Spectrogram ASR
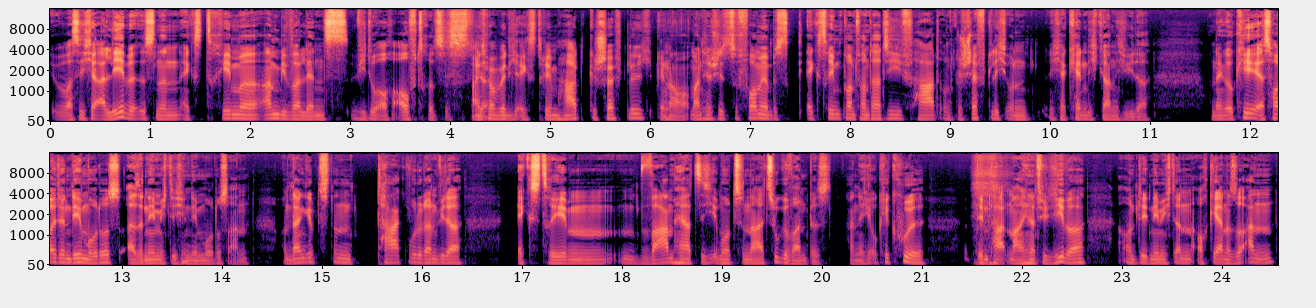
was ich ja erlebe, ist eine extreme Ambivalenz, wie du auch auftrittst. Manchmal bin ich extrem hart geschäftlich. Genau, manchmal stehst du vor mir, bist extrem konfrontativ, hart und geschäftlich und ich erkenne dich gar nicht wieder. Und denke, okay, er ist heute in dem Modus, also nehme ich dich in dem Modus an. Und dann gibt es einen Tag, wo du dann wieder extrem warmherzig, emotional zugewandt bist. Dann denke ich, okay, cool, den Part mache ich natürlich lieber und den nehme ich dann auch gerne so an.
